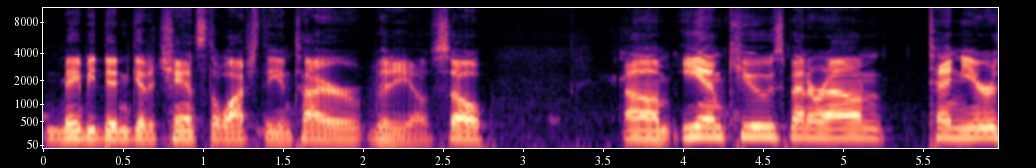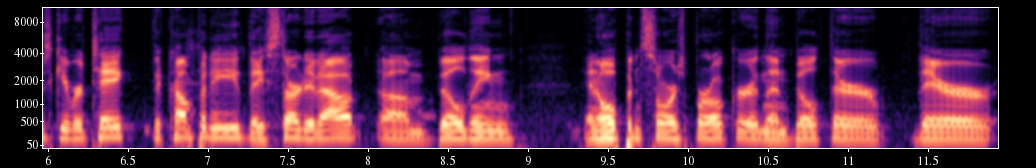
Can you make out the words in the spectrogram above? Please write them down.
maybe didn't get a chance to watch the entire video, so um, EMQ's been around ten years, give or take. The company they started out um, building an open source broker and then built their their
